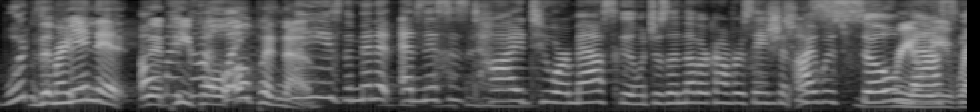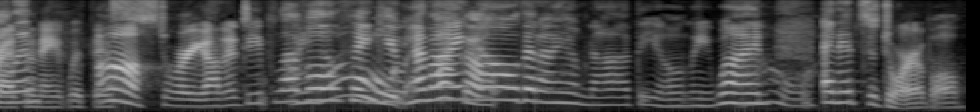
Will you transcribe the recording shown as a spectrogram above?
would The right- minute Oh that people God, like, open them. Please, the minute. And this is tied to our masculine, which is another conversation. I, was just so really masculine. resonate with this Ah. story on a deep level. Thank you. You're and I know that I am not the only one. No. And it's adorable.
